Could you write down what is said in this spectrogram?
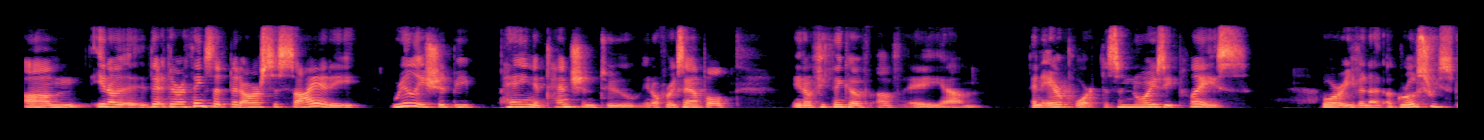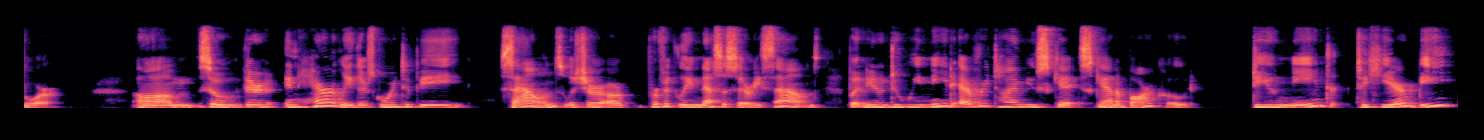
Um, you know, there, there are things that, that our society really should be paying attention to. You know, for example, you know, if you think of of a um, an airport that's a noisy place, or even a, a grocery store, um, so there inherently there's going to be sounds which are, are perfectly necessary sounds. But you know, do we need every time you sca- scan a barcode? Do you need to hear beep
